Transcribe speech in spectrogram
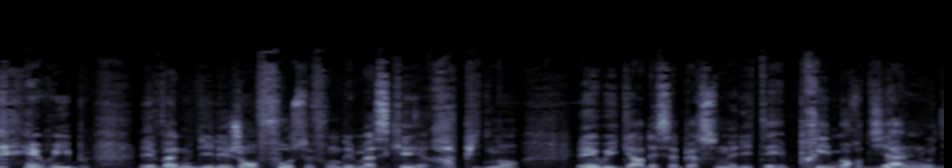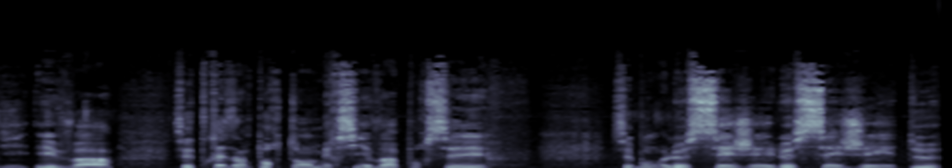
et oui, Eva nous dit les gens faux se font démasquer rapidement. Et oui, garder sa personnalité est primordial, nous dit Eva. C'est très important. Merci Eva pour ces. C'est bon. Le CG, le CG de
